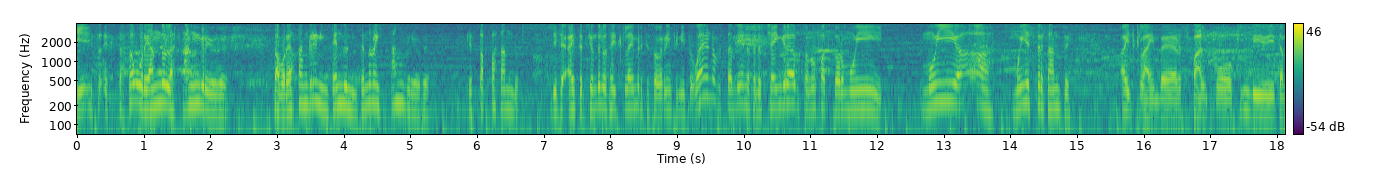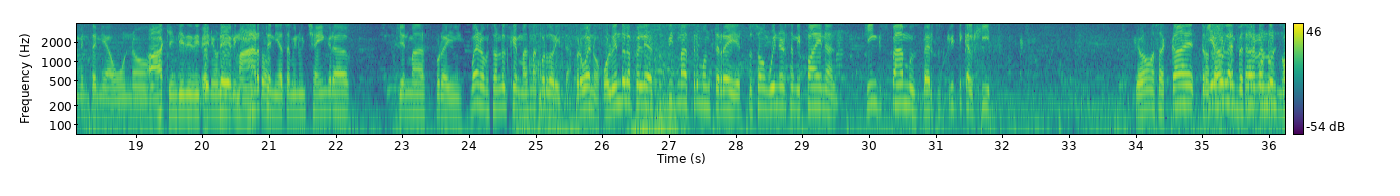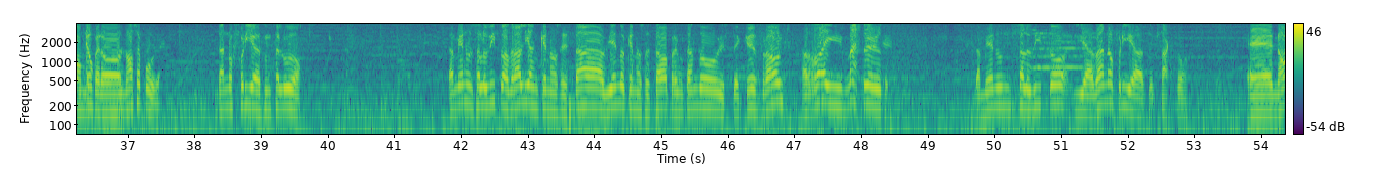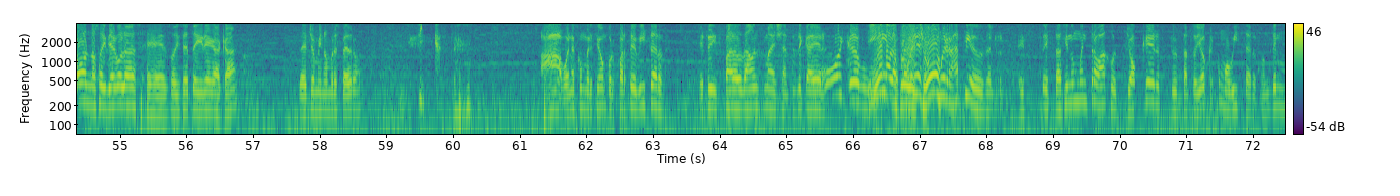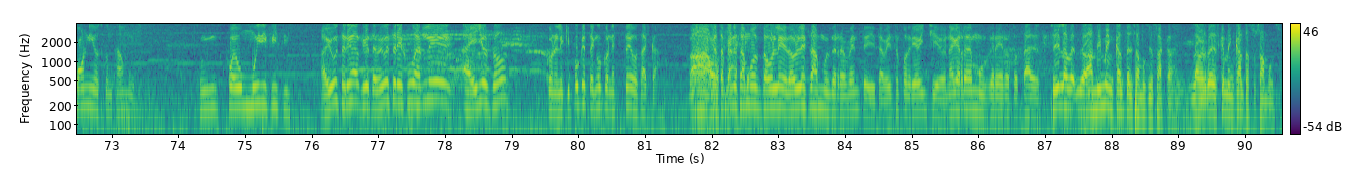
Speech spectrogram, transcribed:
Y está saboreando la sangre, o sea, saborea sangre en Nintendo, en Nintendo no hay sangre, o sea, ¿qué está pasando? Dice, a excepción de los Ice Climbers y su agarre infinito. Bueno, pues también, o sea, los Chain Grabs son un factor muy, muy, ah, muy estresante. Ice Climbers, Falco, King Diddy también tenía uno. Ah, King Diddy tenía un Este, infinito. Mar tenía también un chain grab. ¿Quién más por ahí? Bueno, pues son los que más me acuerdo ahorita. Pero bueno, volviendo a la pelea, estos Beatmaster Monterrey, estos son Winner Semifinals, King Spamus versus Critical Hit. Que vamos acá, eh, de empezar con un combo, no. pero no se pudo. Dano Frías, un saludo. También un saludito a Dralian que nos está viendo, que nos estaba preguntando este qué es Brawl. A Ray Master. También un saludito y a Dano Frías, exacto. Eh, no, no soy Diagolas, eh, soy ZY acá. De hecho, mi nombre es Pedro. Sick. Ah, buena conversión por parte de Blizzard. Ese disparo down smash antes de caer. Uy, qué buena la aprovechó. fue muy rápido, o sea, el- es- está haciendo un buen trabajo. Joker, tanto Joker como Wizard, son demonios con Samus. Es un juego muy difícil. A mí me gustaría, fíjate, a mí me gustaría jugarle a ellos dos con el equipo que tengo con este Osaka. Ah, Osaka también usamos doble, doble Samus de repente y también se podría bien chido. Una guerra de mugrero total. Sí, la a mí me encanta el Samus de Osaka. La verdad es que me encanta su Samus.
